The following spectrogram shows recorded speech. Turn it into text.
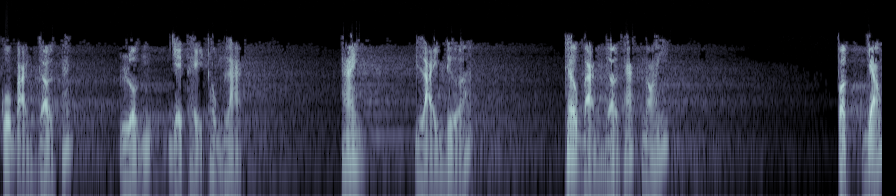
của bạn ngờ hát luận về thầy thông lạc. Hai, lại nữa, theo bạn ngờ hát nói, Phật giáo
